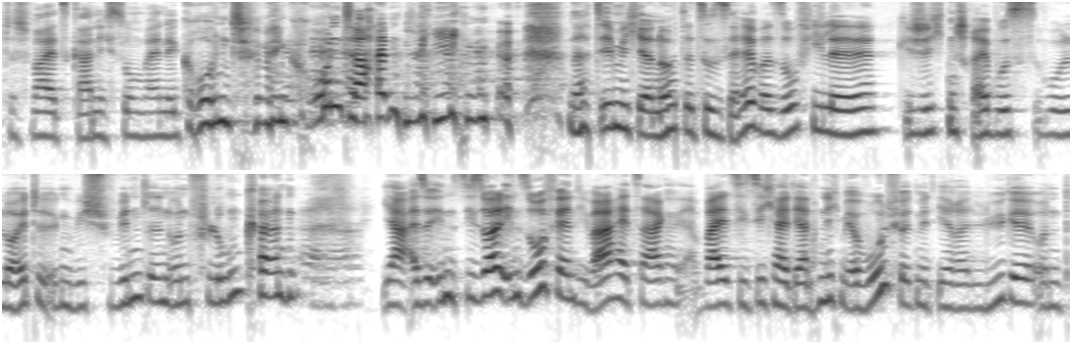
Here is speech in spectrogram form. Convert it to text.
das war jetzt gar nicht so meine Grund, mein Grundanliegen, nachdem ich ja noch dazu selber so viele Geschichten schreibe, wo Leute irgendwie schwindeln und flunkern. Ja, also in, sie soll insofern die Wahrheit sagen, weil sie sich halt ja nicht mehr wohlfühlt mit ihrer Lüge und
